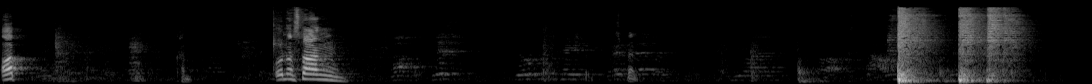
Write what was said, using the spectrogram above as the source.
Op. Kom. Under stangen.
